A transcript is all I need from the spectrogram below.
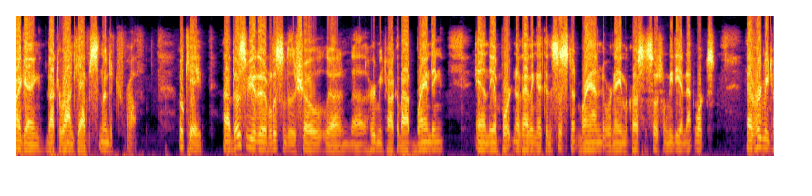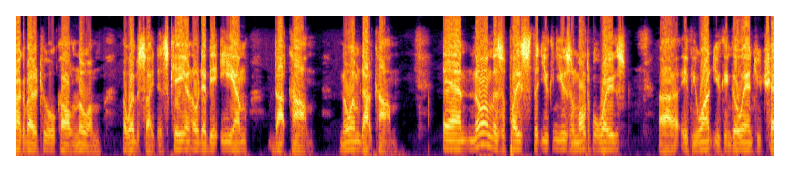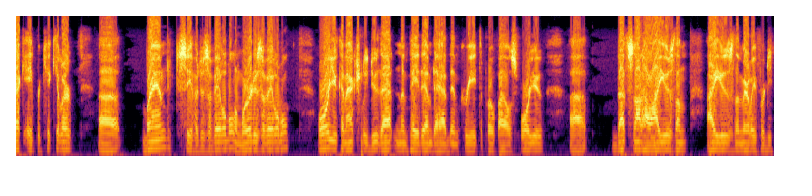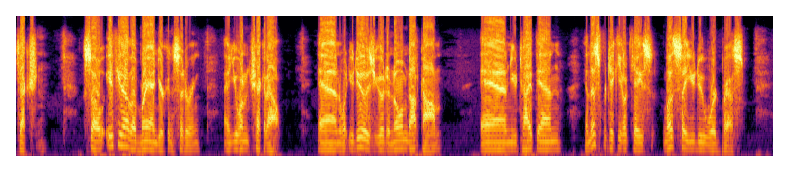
Hi gang, Dr. Ron Capps, the Prof. Okay, uh, those of you that have listened to the show uh, uh, heard me talk about branding and the importance of having a consistent brand or name across the social media networks. Have heard me talk about a tool called Knowem, a website. It's K-N-O-W-E-M dot com, Knowem dot com. And Knowem is a place that you can use in multiple ways. Uh, if you want, you can go in to check a particular uh, brand to see if it is available and where it is available. Or you can actually do that and then pay them to have them create the profiles for you. Uh, that's not how I use them. I use them merely for detection. So if you have a brand you're considering and you want to check it out, and what you do is you go to knowem.com and you type in in this particular case, let's say you do WordPress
